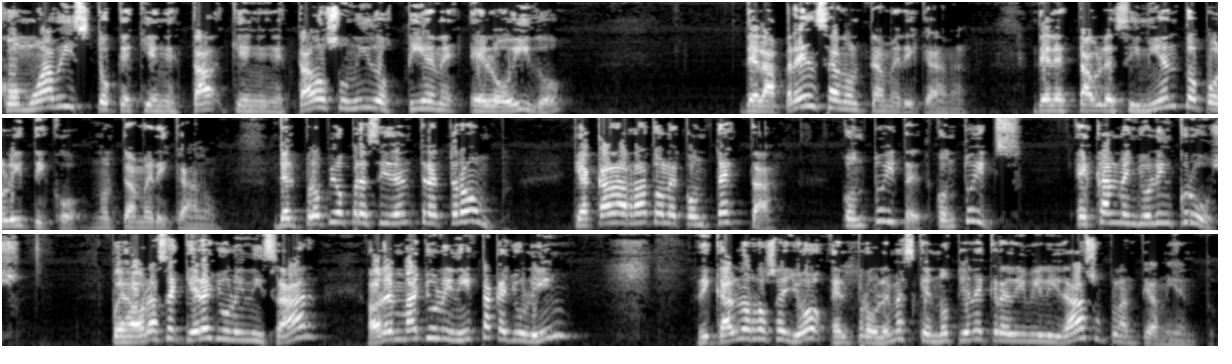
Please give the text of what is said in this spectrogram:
como ha visto que quien, está, quien en Estados Unidos tiene el oído de la prensa norteamericana, del establecimiento político norteamericano, del propio presidente Trump, que a cada rato le contesta con, tweets, con tweets, es Carmen Yulín Cruz. Pues ahora se quiere yulinizar, ahora es más yulinista que Yulín. Ricardo Rosselló, el problema es que no tiene credibilidad su planteamiento.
